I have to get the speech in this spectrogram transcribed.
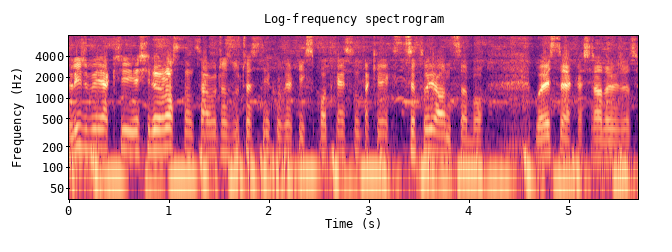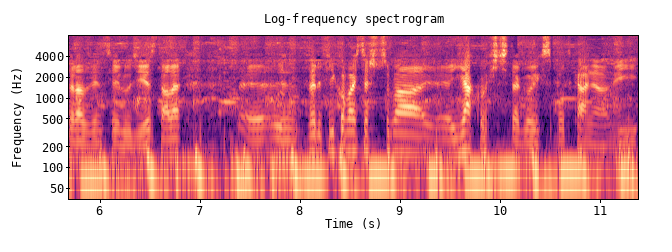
e, liczby, jak, jeśli rosną cały czas uczestników jakichś spotkań, są takie ekscytujące, bo, bo jest to jakaś radość, że coraz więcej ludzi jest, ale e, e, weryfikować też trzeba jakość tego ich spotkania i,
